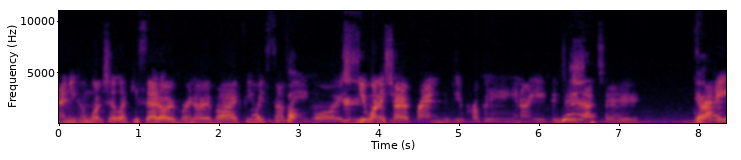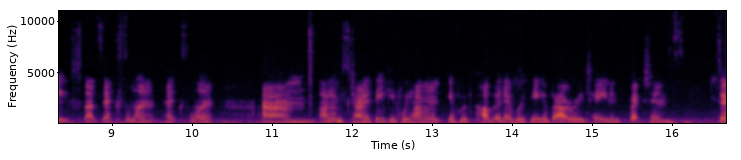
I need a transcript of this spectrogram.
And you can watch it, like you said, over and over. If you miss something or you want to show a friend your property, you know, you can do yeah. that too. Yeah. Great. That's excellent. Excellent. Um, I'm just trying to think if we haven't, if we've covered everything about routine inspections. So,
